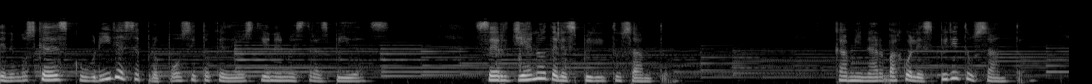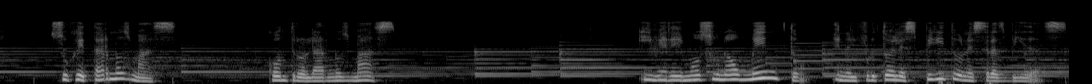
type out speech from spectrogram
tenemos que descubrir ese propósito que Dios tiene en nuestras vidas. Ser llenos del Espíritu Santo. Caminar bajo el Espíritu Santo. Sujetarnos más. Controlarnos más. Y veremos un aumento en el fruto del Espíritu en nuestras vidas.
